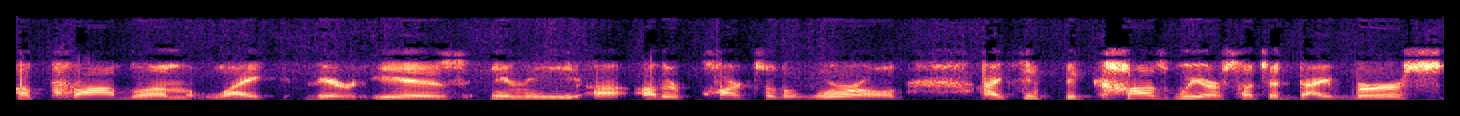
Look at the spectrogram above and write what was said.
a problem like there is in the uh, other parts of the world, I think because we are such a diverse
